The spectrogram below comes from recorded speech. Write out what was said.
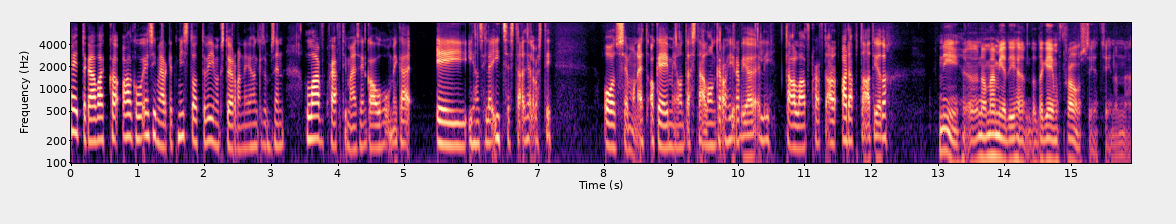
Heittäkää vaikka alkuun esimerkit, mistä olette viimeksi törmänneet johonkin semmoisen Lovecraftimäisen kauhuun, mikä ei ihan sille itsestään selvästi ole semmoinen, että okei, meillä on tästä lonkerohirviö, eli tämä on Lovecraft-adaptaatiota. Niin, no mä mietin ihan tuota Game of Thronesia, että siinä on nämä.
